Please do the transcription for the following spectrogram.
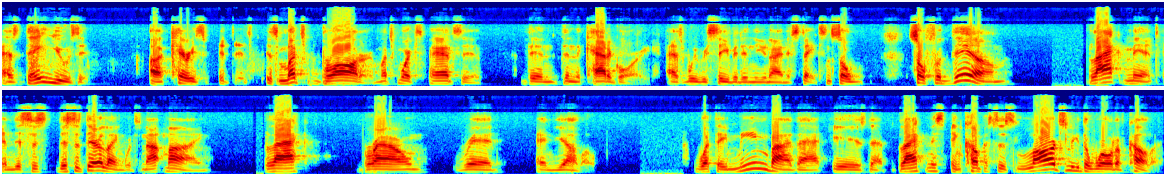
as they use it uh, carries it, it- it's much broader, much more expansive than than the category as we receive it in the United States. And so so for them, black meant, and this is this is their language, not mine, black, brown, red, and yellow. What they mean by that is that blackness encompasses largely the world of color,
